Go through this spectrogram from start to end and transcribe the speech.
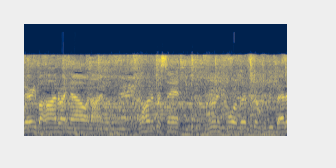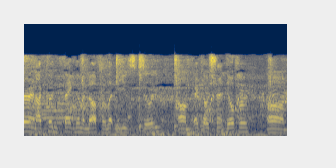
very behind right now, and I'm 100% rooting for Lipscomb to do better. And I couldn't thank them enough for letting me use this facility. Um, head coach Trent Dilfer um,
